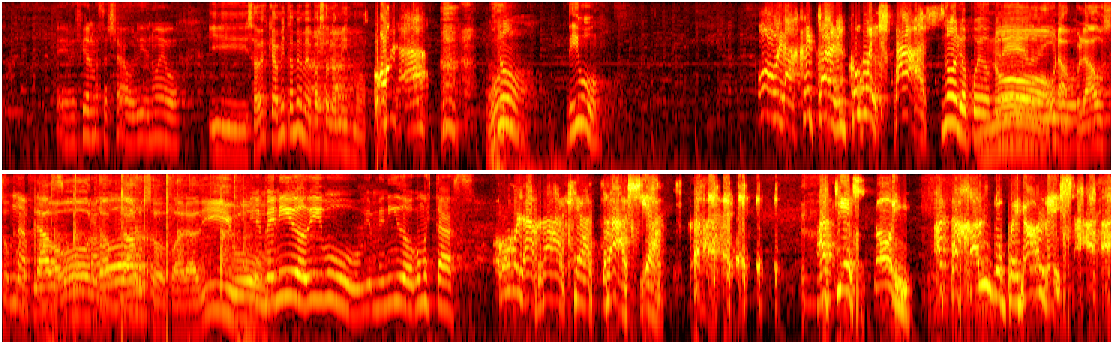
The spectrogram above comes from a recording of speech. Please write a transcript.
Eh, me fui al más allá, volví de nuevo. Y sabes que a mí también me pasa lo mismo. Hola, No, Dibu, hola, ¿qué tal? ¿Cómo estás? no lo puedo no, creer. Dibu. un aplauso, Un por aplauso, favor, por un aplauso para Dibu. Bienvenido, Dibu, bienvenido, ¿cómo estás? Hola, gracias, gracias. Aquí estoy, atajando penales.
